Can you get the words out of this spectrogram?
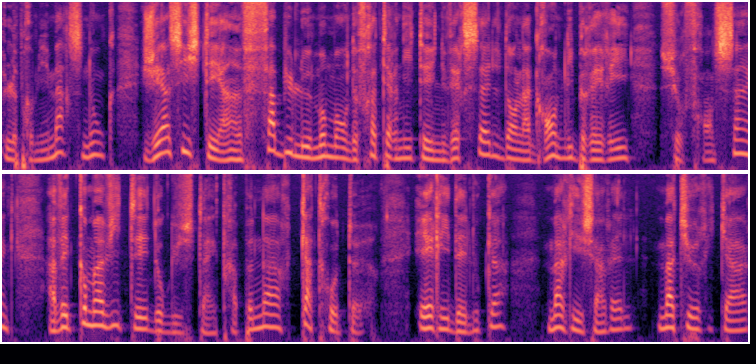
le 1er mars donc, j'ai assisté à un fabuleux moment de fraternité universelle dans la grande librairie sur France 5, avec comme invité d'Augustin Trapenard quatre auteurs Eri Deluca, Marie Charel, Mathieu Ricard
